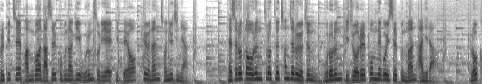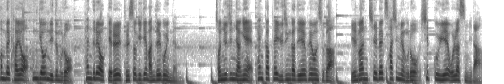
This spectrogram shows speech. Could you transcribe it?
불빛의 밤과 낯을 구분하기 울음소리에 빗대어 표현한 전유진 양. 대세로 떠오른 트로트 천재로 요즘 물오른 비주얼을 뽐내고 있을 뿐만 아니라 로 컴백하여 흥겨운 리듬으로 팬들의 어깨를 들썩이게 만들고 있는 전유진 양의 팬카페 유진가드의 회원수가 1만 740명으로 19위에 올랐습니다.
